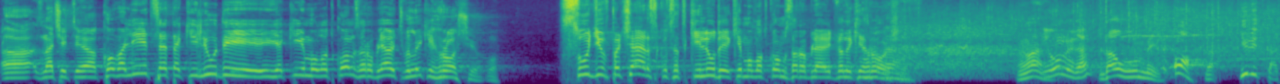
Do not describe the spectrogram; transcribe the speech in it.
А, значить, е, ковалі це такі люди, які молотком заробляють великі гроші. О. Судді в Печерську це такі люди, які молотком заробляють великі гроші. І умний, так? Да, умний. О, Юрій Ткач,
